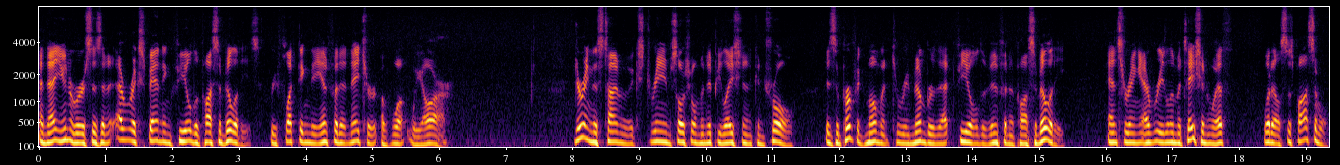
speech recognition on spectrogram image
And that universe is an ever expanding field of possibilities, reflecting the infinite nature of what we are. During this time of extreme social manipulation and control is the perfect moment to remember that field of infinite possibility, answering every limitation with, What else is possible?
